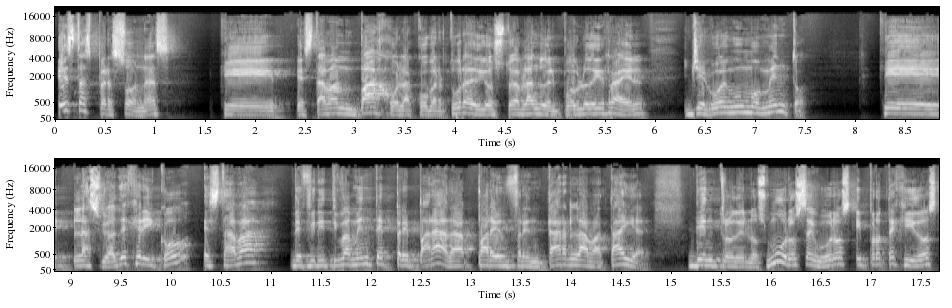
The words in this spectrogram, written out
Estas personas que estaban bajo la cobertura de Dios, estoy hablando del pueblo de Israel, llegó en un momento que la ciudad de Jericó estaba definitivamente preparada para enfrentar la batalla. Dentro de los muros seguros y protegidos,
